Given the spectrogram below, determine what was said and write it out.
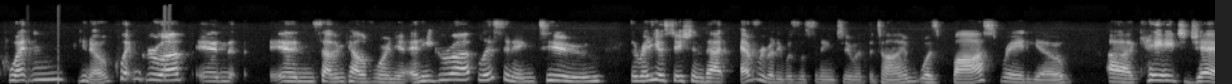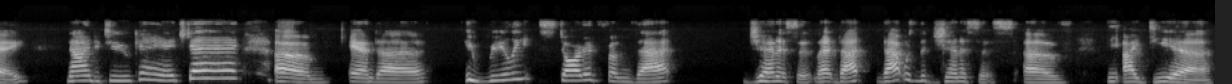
Quentin, you know, Quentin grew up in in Southern California, and he grew up listening to the radio station that everybody was listening to at the time was Boss Radio, uh, KHJ, 92 KHJ, um, and uh, he really started from that genesis. That that that was the genesis of the idea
